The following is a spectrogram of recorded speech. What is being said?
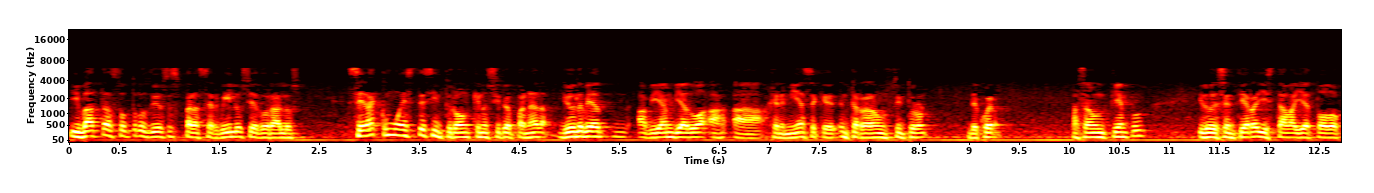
y va tras otros dioses para servirlos y adorarlos, será como este cinturón que no sirve para nada. Dios le había, enviado a, Jeremías a que enterrara un cinturón de cuero. Pasaron un tiempo y lo desentierra y estaba ya todo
